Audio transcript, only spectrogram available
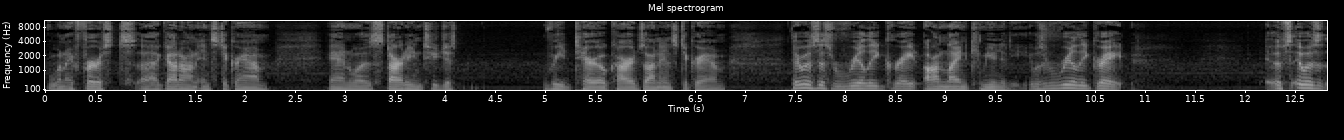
when I first uh, got on Instagram and was starting to just read tarot cards on Instagram. There was this really great online community. It was really great. It was it was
